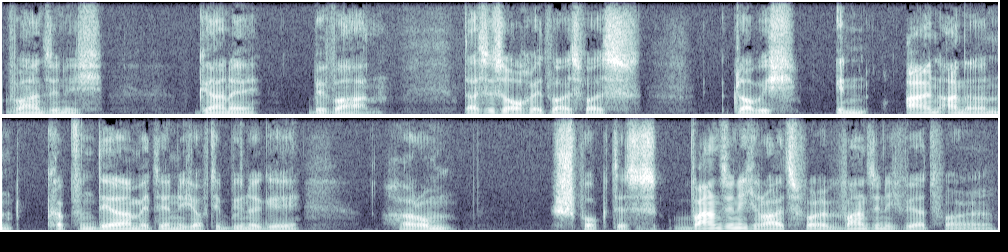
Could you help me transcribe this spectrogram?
wahnsinnig gerne bewahren. Das ist auch etwas, was, glaube ich, in allen anderen Köpfen derer, mit denen ich auf die Bühne gehe, herum spuckt. Das ist wahnsinnig reizvoll, wahnsinnig wertvoll.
